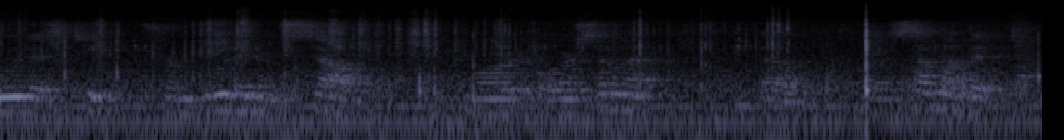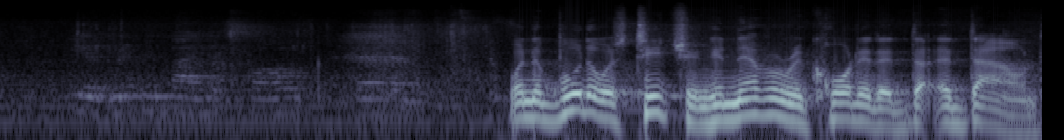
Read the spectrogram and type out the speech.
Buddha's from Buddha himself? Or, or some of, uh, some of it, you know, written by his followers? When the Buddha was teaching, he never recorded it, d- it down.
